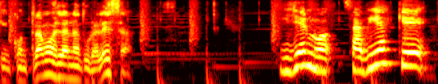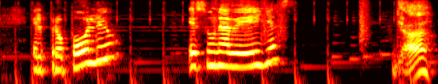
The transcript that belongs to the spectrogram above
encontramos en la naturaleza? Guillermo, ¿sabías que el propóleo es una de ellas? Ya.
